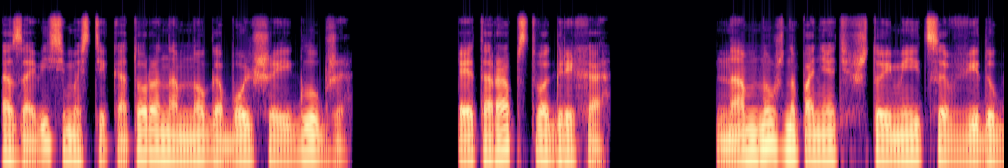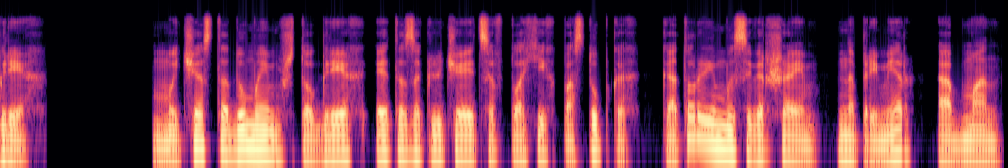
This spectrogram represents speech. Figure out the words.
о зависимости, которая намного больше и глубже. Это рабство греха. Нам нужно понять, что имеется в виду грех. Мы часто думаем, что грех это заключается в плохих поступках, которые мы совершаем, например, обман,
